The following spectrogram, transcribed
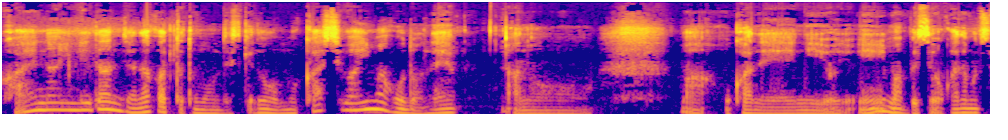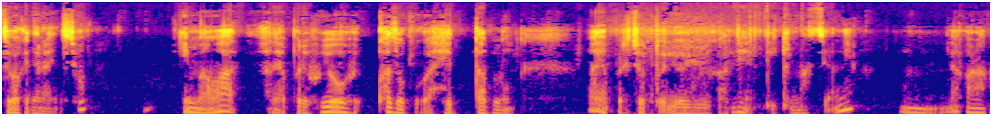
買えない値段じゃなかったと思うんですけど、昔は今ほどね、あの、まあ、お金により、今別にお金持ちってわけじゃないんですよ。今は、やっぱり扶養家族が減った分、まあ、やっぱりちょっと余裕がね、できますよね。うん。だから、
